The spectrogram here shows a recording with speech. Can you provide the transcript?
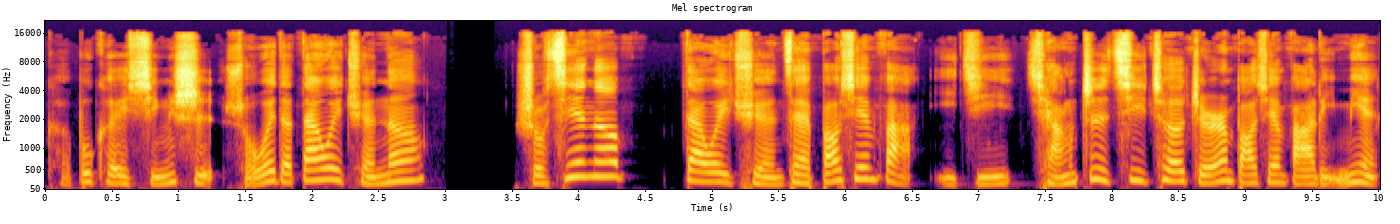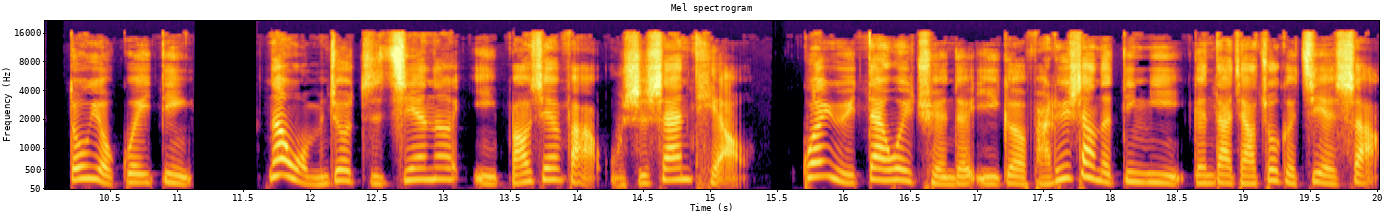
可不可以行使所谓的代位权呢？首先呢，代位权在保险法以及强制汽车责任保险法里面都有规定。那我们就直接呢，以保险法五十三条关于代位权的一个法律上的定义，跟大家做个介绍。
